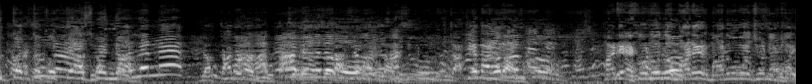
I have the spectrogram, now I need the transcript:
উত্তপ্ত করতে আসবেন না কাকে মারলাম আরে এখনও তো মারের মারো বছরই ভাই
